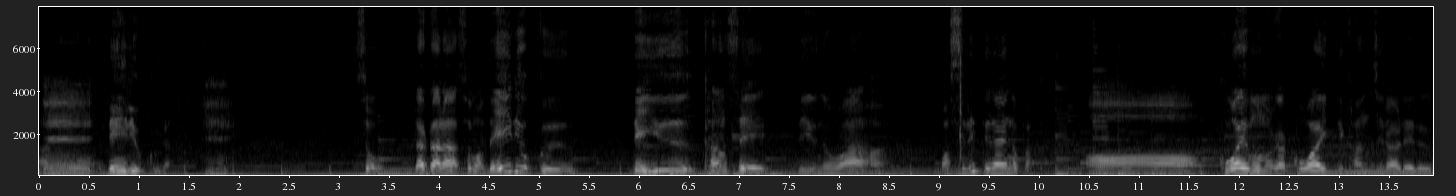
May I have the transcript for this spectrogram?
あのへ霊力が。えそう。だからその霊力でいう感性っていうのはえはい。忘れてないのかと。あ怖いものが怖いって感じられる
